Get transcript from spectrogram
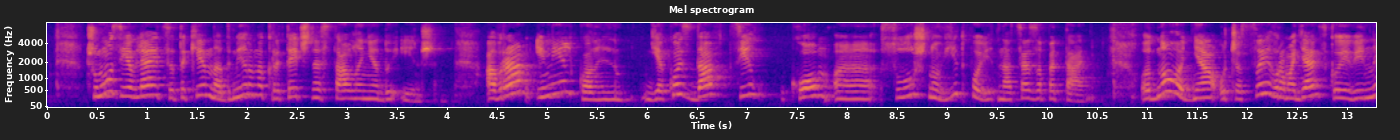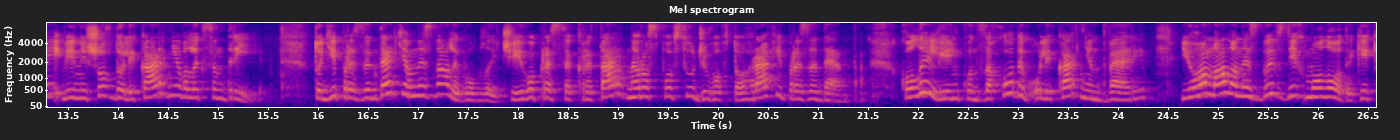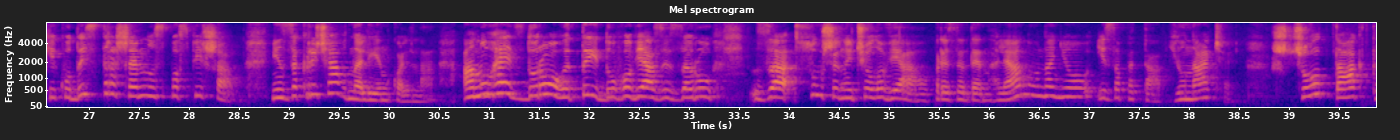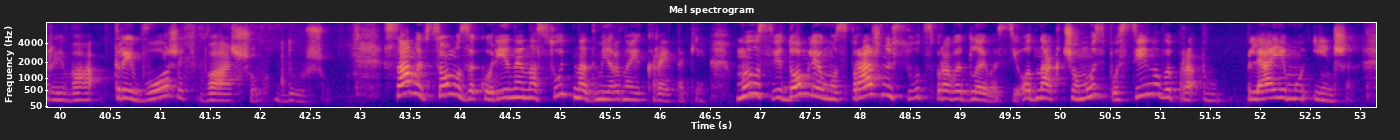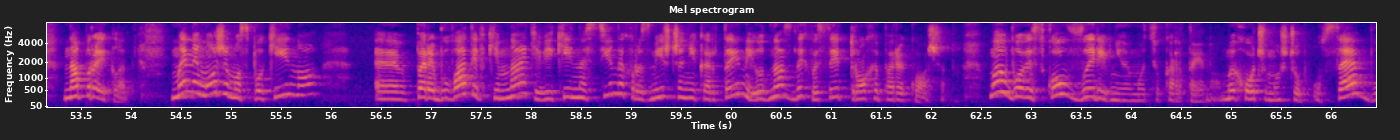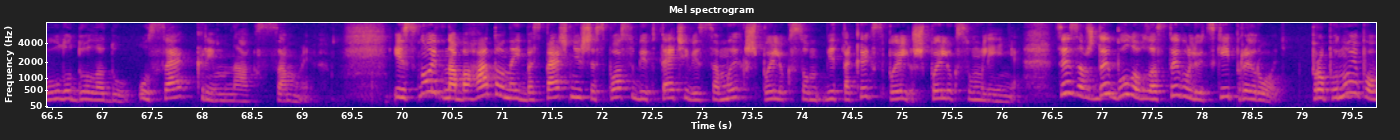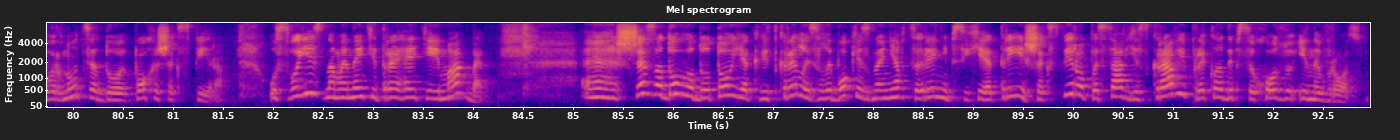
Чому з'являється таке надмірно критичне ставлення до інших? Авраам і Лінкольн якось дав цілком е, слушну відповідь на це запитання. Одного дня у часи громадянської війни він йшов до лікарні в Олександрії. Тоді президентів не знали в обличчі. Його прес-секретар не розповсюджував фотографії президента. Коли Лінкольн заходив у лікарні двері, його мало не збив з ніг молодик, який кудись страшенно поспішав. Він закричав на Лінкольна: Ану геть з дороги, ти, довгов'язий зару... засушений чолов'яго. Президент глянув на нього і запитав: Юначе, що так трива... тривожить вашу душу? Саме в цьому закорінена суть надмірної критики. Ми усвідомлюємо справжню суть справедливості, однак чомусь постійно виправляємо інших. Наприклад, ми не можемо спокійно. Е, Перебувати в кімнаті, в якій на стінах розміщені картини, і одна з них висить трохи перекошена. Ми обов'язково вирівнюємо цю картину. Ми хочемо, щоб усе було до ладу, усе крім нас самих. Існують набагато найбезпечніші способи втечі від самих шпилюк від таких шпилюк сумління. Це завжди було властиво людській природі. Пропоную повернутися до епохи Шекспіра. У своїй знаменитій трагедії Макбет Ще задовго до того, як відкрились глибокі знання в царині психіатрії, Шекспір описав яскраві приклади психозу і неврозу.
